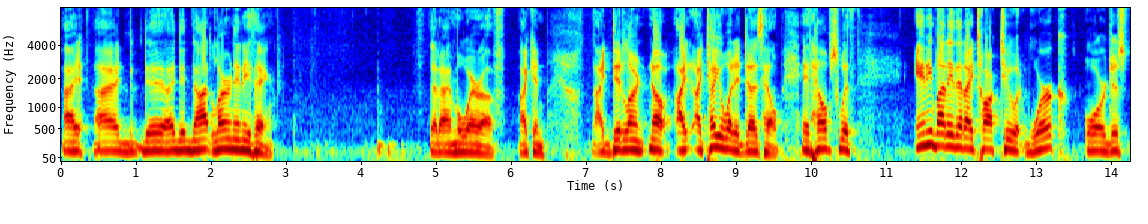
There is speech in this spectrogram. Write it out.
I, I, I did not learn anything that I'm aware of. I can I did learn. No, I, I tell you what, it does help. It helps with anybody that I talk to at work or just,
